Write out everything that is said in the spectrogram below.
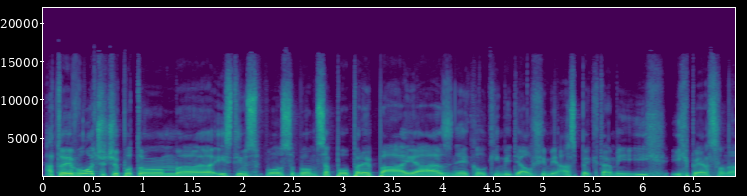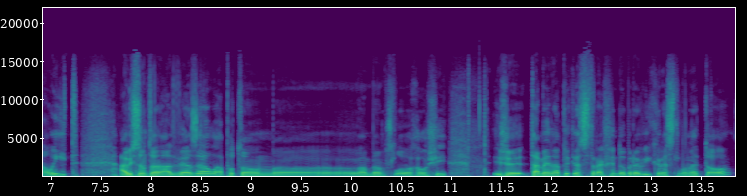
A to je volačo, čo potom e, istým spôsobom sa poprepája s niekoľkými ďalšími aspektami ich, ich personalít. Aby som to nadviazal a potom uh, vám dám slovo, Chauši, že tam je napríklad strašne dobre vykreslené to,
